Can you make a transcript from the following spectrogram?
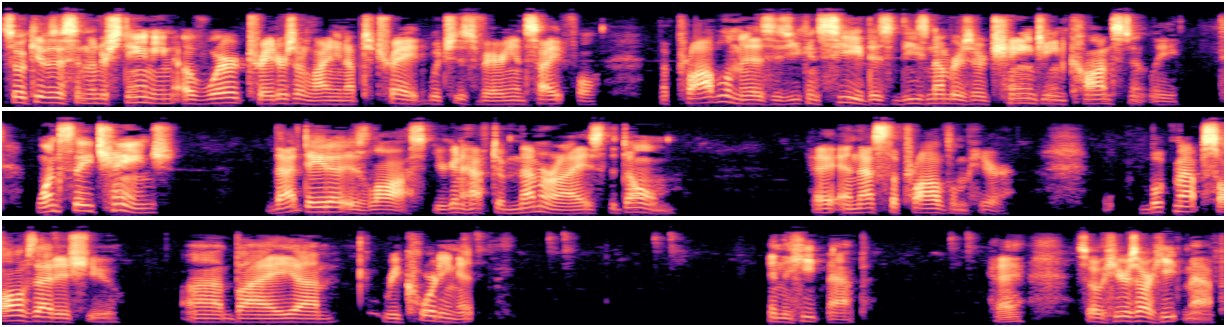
so it gives us an understanding of where traders are lining up to trade, which is very insightful. The problem is, as you can see, this, these numbers are changing constantly. Once they change, that data is lost. You're going to have to memorize the DOM. Okay, and that's the problem here. Bookmap solves that issue uh, by um, recording it in the heat map. Okay, so here's our heat map.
